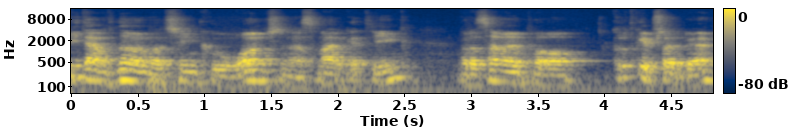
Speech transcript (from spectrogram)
Witam w nowym odcinku Łączy Nas Marketing. Wracamy po krótkiej przerwie.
